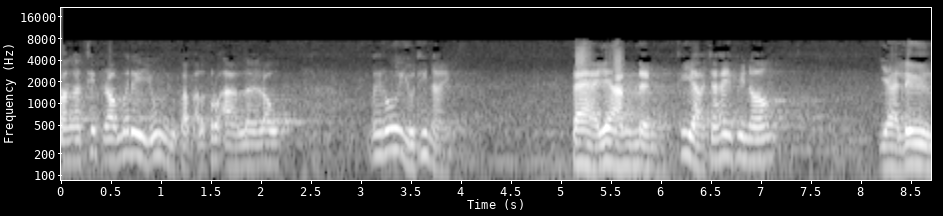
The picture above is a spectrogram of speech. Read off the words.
บางอาทิตย์เราไม่ได้ยุ่งอยู่กับอัลกุรอานเลยเราไม่รู้อยู่ที่ไหน แต่อย่างหนึ่งที่อยากจะให้พี่น้อง อย่าลืม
